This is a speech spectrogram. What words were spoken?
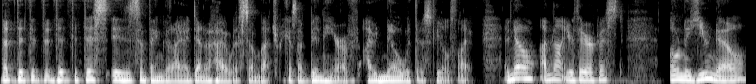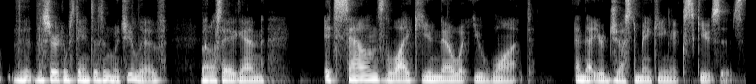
that that, that, that, that this is something that I identify with so much because I've been here. I've, I know what this feels like. And no, I'm not your therapist. Only you know the, the circumstances in which you live. But I'll say again, it sounds like you know what you want and that you're just making excuses.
